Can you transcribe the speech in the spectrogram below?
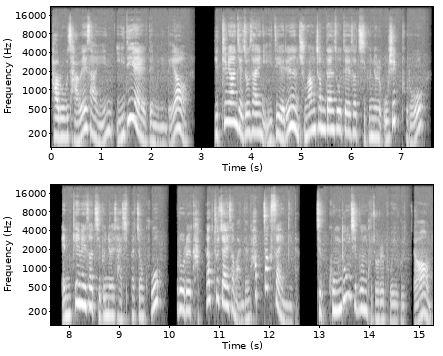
바로 자회사인 EDL 때문인데요. 리튬이온 제조사인 EDL은 중앙첨단 소재에서 지분율 50%, 엔캠에서 지분율 48.95%를 각각 투자해서 만든 합작사입니다. 즉 공동 지분 구조를 보이고 있죠.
